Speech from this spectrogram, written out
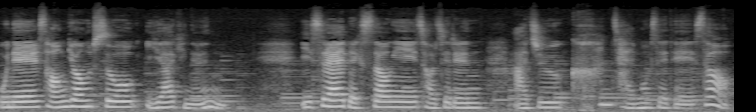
오늘 성경 속 이야기는 이스라엘 백성이 저지른 아주 큰 잘못에 대해서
